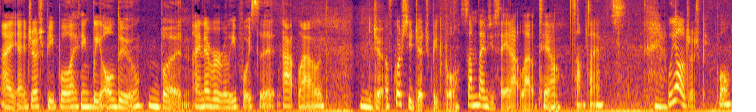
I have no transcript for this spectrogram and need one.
I, I, judge people. I think we all do, but I never really voice it out loud. Of course, you judge people. Sometimes you say it out loud too. Sometimes. Yeah. We all judge people,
